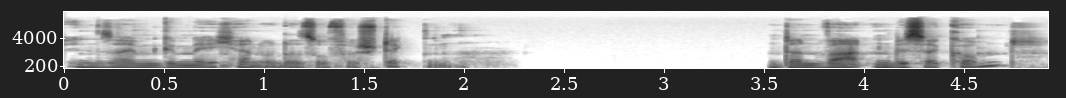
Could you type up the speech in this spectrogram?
in seinem Gemächern oder so verstecken. Und dann warten, bis er kommt.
